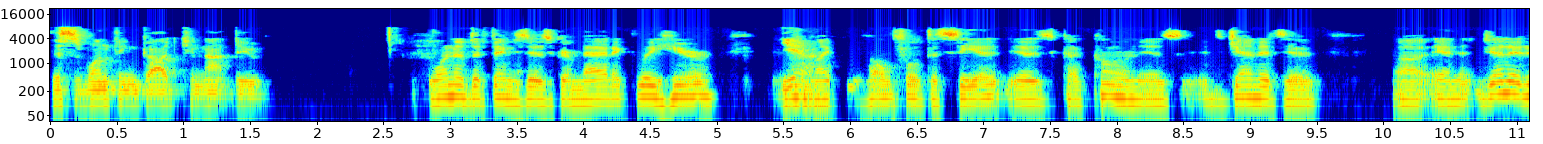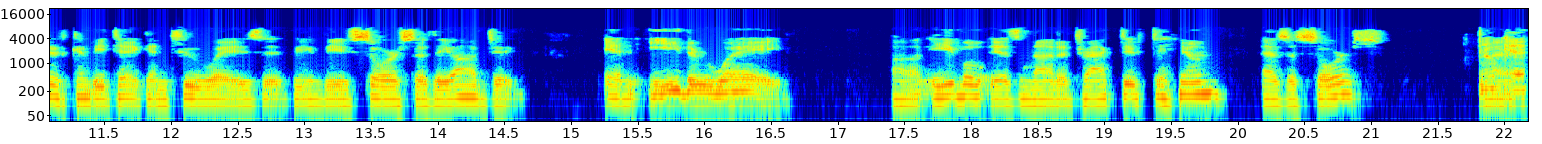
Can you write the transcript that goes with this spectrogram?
This is one thing God cannot do. One of the things is grammatically here. Yeah. It might be helpful to see it is kakon is it's genitive. Uh, and genitive can be taken two ways. It can be source of the object. In either way, uh, evil is not attractive to him as a source. Okay.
